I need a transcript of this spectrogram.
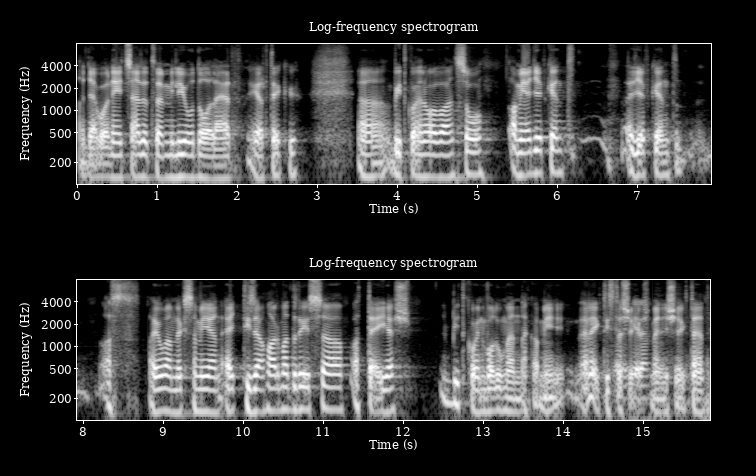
nagyjából 450 millió dollár értékű uh, bitcoinról van szó, ami egyébként egyébként az, ha jól emlékszem, ilyen egy tizenharmad része a, a teljes bitcoin volumennek, ami elég tisztességes mennyiség. Tehát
